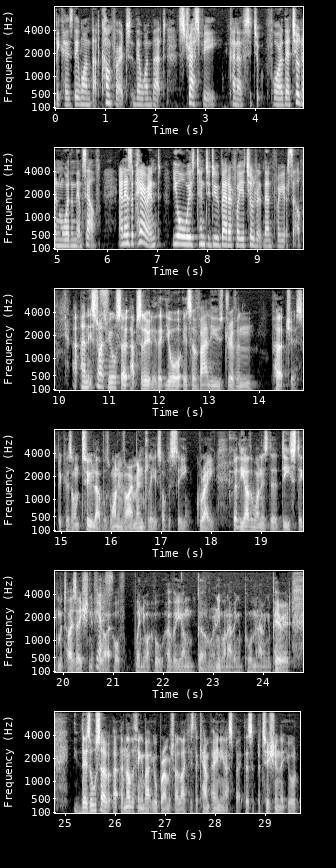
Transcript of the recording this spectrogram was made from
because they want that comfort, they want that stress-free kind of situ- for their children more than themselves. And as a parent, you always tend to do better for your children than for yourself. And it strikes me also absolutely that you're it's a values driven purchase because on two levels, one environmentally it's obviously great, but the other one is the destigmatization, if you like, of when you're of a, young girl or anyone having a woman having a period. There's also a, another thing about your brand which I like is the campaigning aspect. There's a petition that you're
